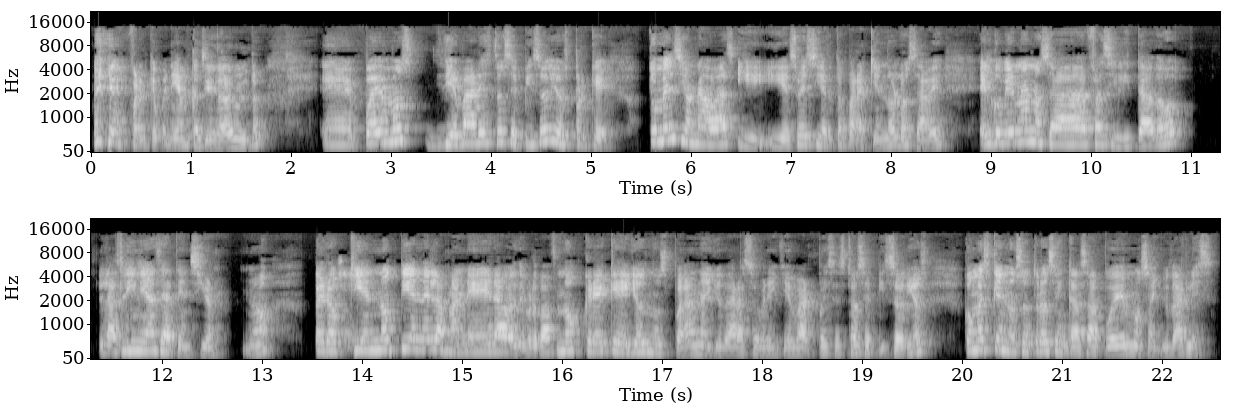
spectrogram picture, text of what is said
porque veníamos considerado adulto, eh, podemos llevar estos episodios? Porque tú mencionabas, y, y eso es cierto para quien no lo sabe, el gobierno nos ha facilitado las líneas de atención, ¿no? Pero quien no tiene la manera o de verdad no cree que ellos nos puedan ayudar a sobrellevar pues estos episodios, ¿cómo es que nosotros en casa podemos ayudarles?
